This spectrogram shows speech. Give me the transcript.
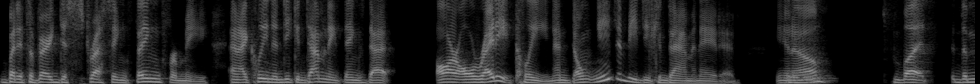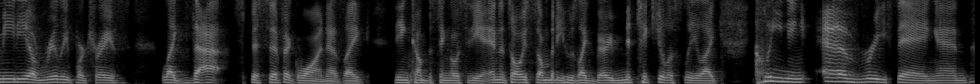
but it's a very distressing thing for me. And I clean and decontaminate things that are already clean and don't need to be decontaminated, you know? But the media really portrays like that specific one as like the encompassing OCD. And it's always somebody who's like very meticulously like cleaning everything and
